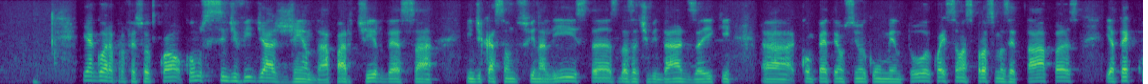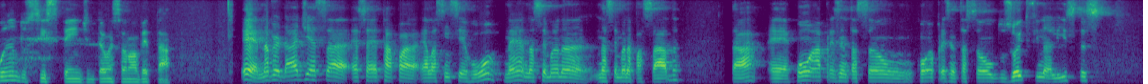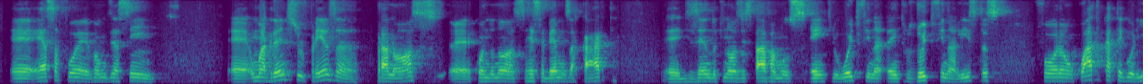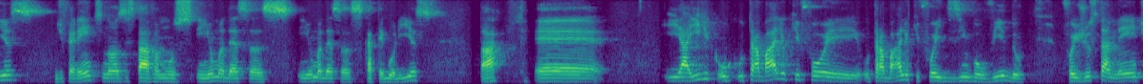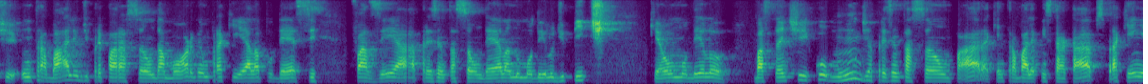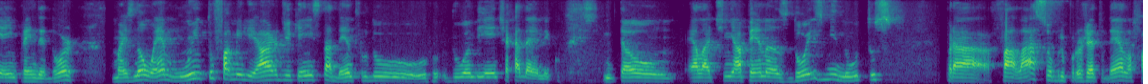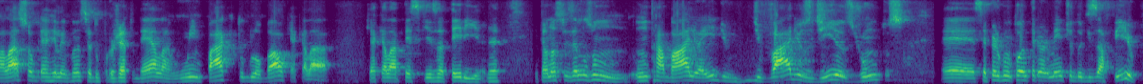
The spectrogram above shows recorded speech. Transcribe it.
E agora, professor, qual, como se divide a agenda a partir dessa indicação dos finalistas, das atividades aí que uh, competem ao senhor como mentor, quais são as próximas etapas e até quando se estende, então, essa nova etapa? É, na verdade, essa, essa etapa, ela se encerrou, né, na semana, na semana passada, tá, é, com a apresentação, com a apresentação dos oito finalistas, é, essa foi, vamos dizer assim, é, uma grande surpresa para nós é, quando nós recebemos a carta é, dizendo que nós estávamos entre, oito, entre os oito finalistas. Foram quatro categorias diferentes. Nós estávamos em uma dessas, em uma dessas categorias, tá? É, e aí o, o, trabalho que foi o trabalho que foi desenvolvido foi justamente um trabalho de preparação da Morgan para que ela pudesse fazer a apresentação dela no modelo de pitch, que é um modelo bastante comum de apresentação para quem trabalha com startups, para quem é empreendedor, mas não é muito familiar de quem está dentro do, do ambiente acadêmico. Então, ela tinha apenas dois minutos para falar sobre o projeto dela, falar sobre a relevância do projeto dela, o impacto global que aquela que aquela pesquisa teria, né? Então nós fizemos um, um trabalho aí de, de vários dias juntos. É, você perguntou anteriormente do desafio,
